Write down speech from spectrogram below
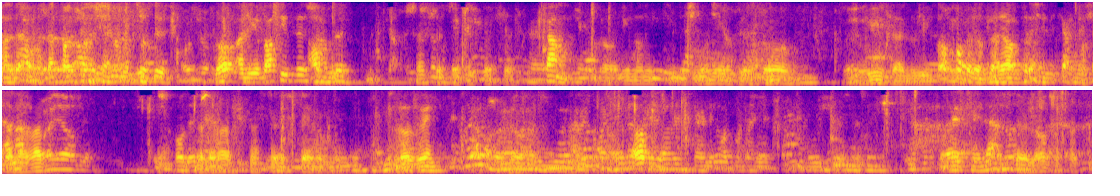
אז הדפה הראשונה שאני מצטט. לא, אני העברתי את זה שם. עכשיו שתיתי קפה. כמה? לא, אני לא ניסיתי שמונים, זה טוב. לואיזה, לואיזה. לא יכול להיות, היה רוצה שניקח לשם. לא זה? Hop. זה לא וחצי.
